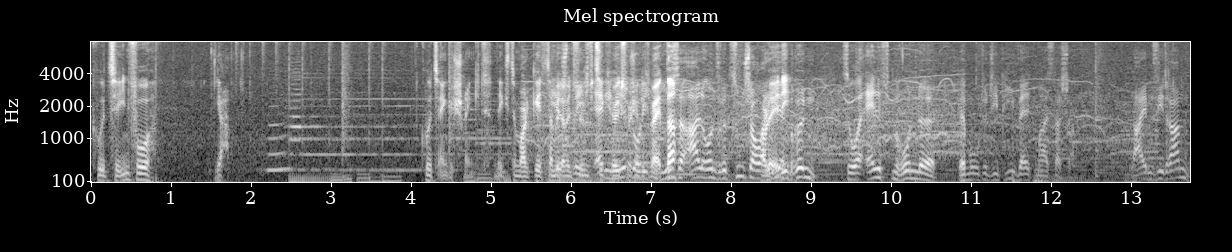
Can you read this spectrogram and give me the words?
Kurze Info, ja. Kurz eingeschränkt. Nächstes Mal geht es dann wieder mit spricht 50 Eddie höchstwahrscheinlich weiter. alle unsere Zuschauer Hallo, Eddie. Brünn zur elften Runde der MotoGP-Weltmeisterschaft. Bleiben Sie dran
